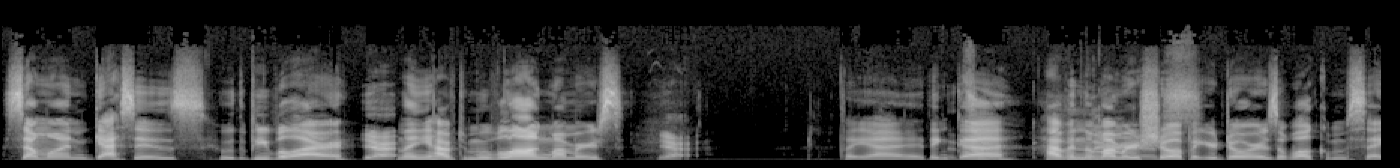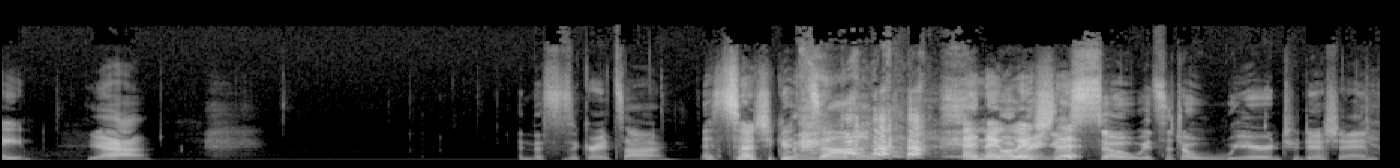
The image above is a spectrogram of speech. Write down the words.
someone guesses who the people are. Yeah. And then you have to move along, mummers. Yeah. But yeah, I think uh, like, having the mummers show up at your door is a welcome sight. Yeah. And this is a great song. It's such a good song. and I Mummering wish is that so it's such a weird tradition.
